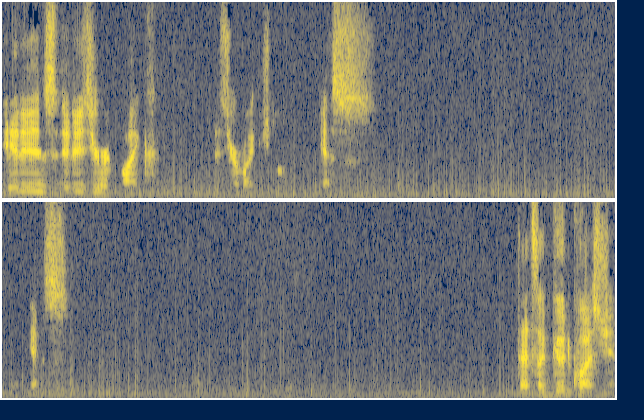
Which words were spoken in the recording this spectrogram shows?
It is. It is your mic. It is your mic. Yes. Yes. That's a good question.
